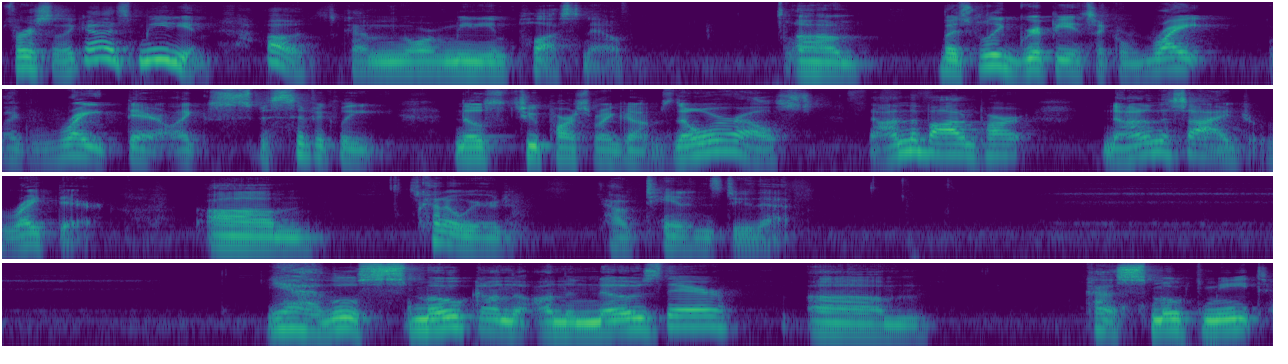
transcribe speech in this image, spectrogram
first, it's like, oh, it's medium. Oh, it's kind of more medium plus now. Um, but it's really grippy. It's like right, like right there, like specifically in those two parts of my gums. Nowhere else. Not on the bottom part, not on the side, right there. Um, it's kind of weird how tannins do that. Yeah, a little smoke on the on the nose there. Um, kind of smoked meat.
